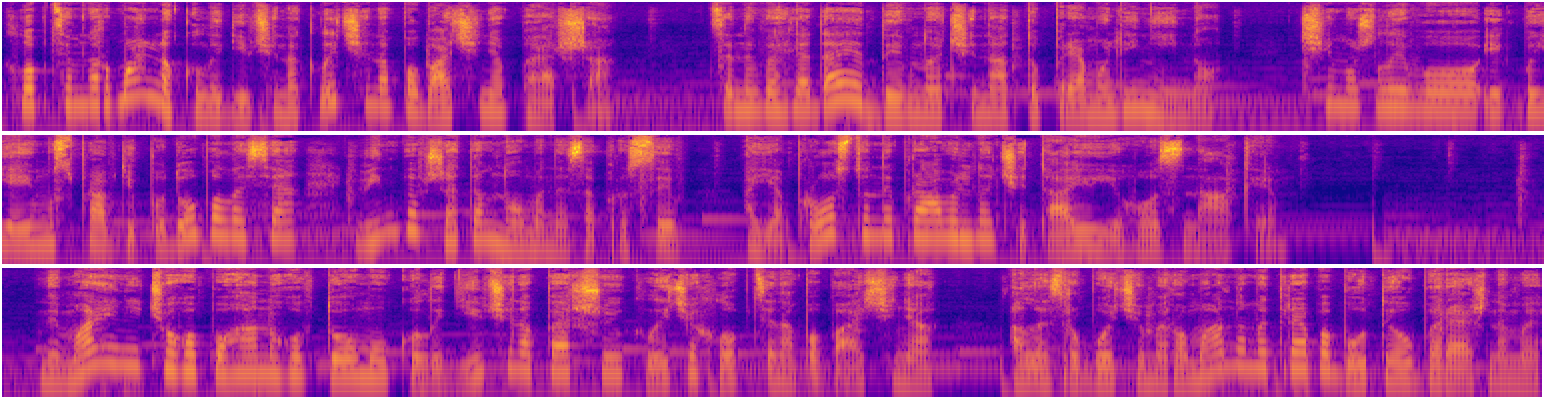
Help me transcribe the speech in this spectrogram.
Хлопцям нормально, коли дівчина кличе на побачення перша. Це не виглядає дивно чи надто прямолінійно. Чи, можливо, якби я йому справді подобалася, він би вже давно мене запросив, а я просто неправильно читаю його знаки. Немає нічого поганого в тому, коли дівчина першою кличе хлопця на побачення, але з робочими романами треба бути обережними.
